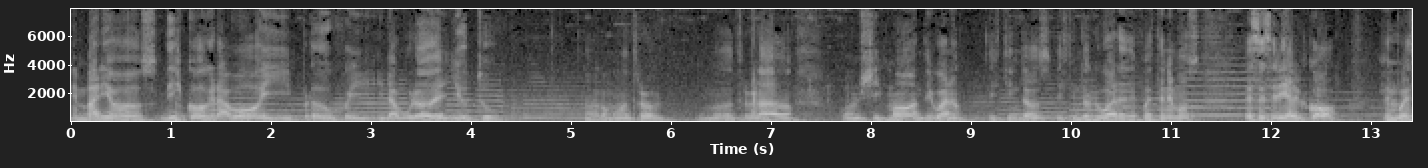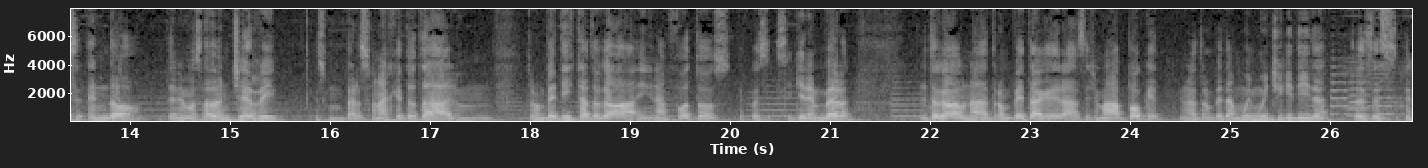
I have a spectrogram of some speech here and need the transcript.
En varios discos grabó y produjo y, y laburó de YouTube, ¿no? como otro, como otro lado, con Gismond y bueno, distintos, distintos lugares. Después tenemos, ese sería el Co. Después en Do tenemos a Don Cherry, que es un personaje total, un trompetista, tocaba, hay unas fotos, después si quieren ver, él tocaba una trompeta que era, se llamaba Pocket, una trompeta muy muy chiquitita, entonces es, es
